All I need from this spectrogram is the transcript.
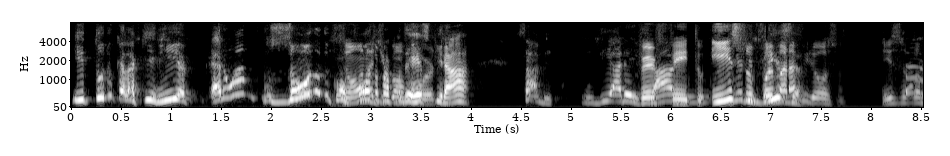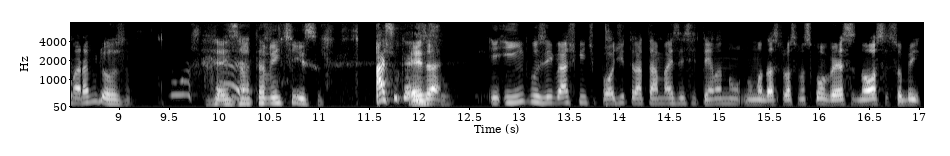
e tudo que ela queria era uma zona de conforto para poder respirar, sabe? Um dia arejado. Perfeito. um Isso foi brisa. maravilhoso. Isso foi maravilhoso. É é. exatamente isso. Acho que é Exa- isso. E, e, inclusive, acho que a gente pode tratar mais esse tema num- numa das próximas conversas nossas, sobre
